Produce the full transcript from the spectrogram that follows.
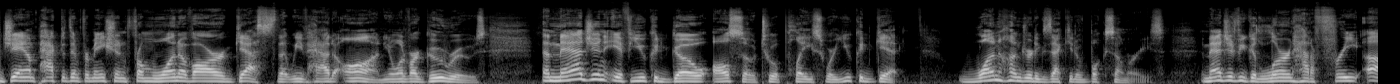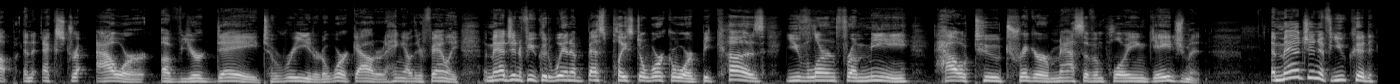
jam packed with information from one of our guests that we've had on, you know, one of our gurus. Imagine if you could go also to a place where you could get 100 executive book summaries. Imagine if you could learn how to free up an extra hour of your day to read or to work out or to hang out with your family. Imagine if you could win a Best Place to Work award because you've learned from me how to trigger massive employee engagement. Imagine if you could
